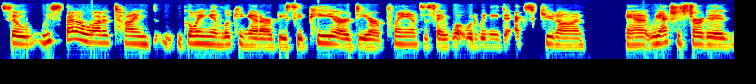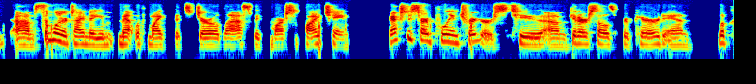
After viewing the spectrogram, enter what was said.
So we spent a lot of time going and looking at our BCP, our DR plans to say, what would we need to execute on? And we actually started, um, similar to I know you met with Mike Fitzgerald last week from our supply chain, we actually started pulling triggers to um, get ourselves prepared and look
